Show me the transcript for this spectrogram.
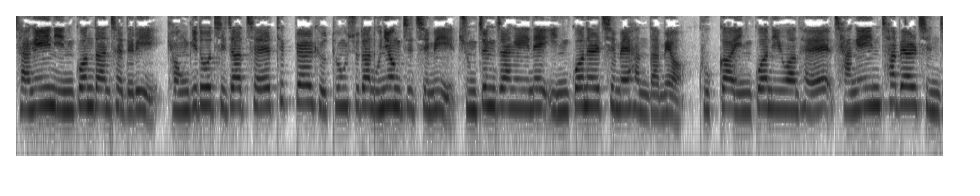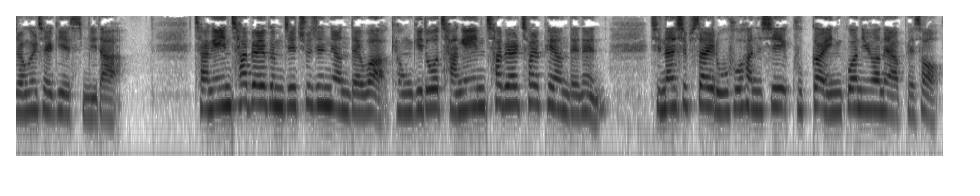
장애인 인권단체들이 경기도 지자체의 특별교통수단 운영 지침이 중증장애인의 인권을 침해한다며 국가인권위원회에 장애인 차별 진정을 제기했습니다. 장애인 차별금지 추진연대와 경기도 장애인 차별 철폐연대는 지난 14일 오후 1시 국가인권위원회 앞에서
